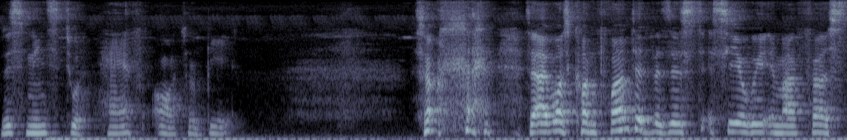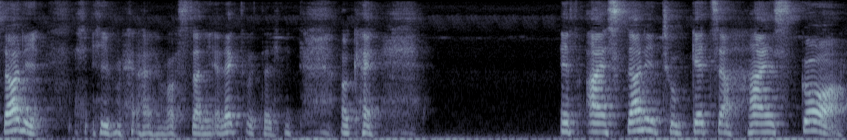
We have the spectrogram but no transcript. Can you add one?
This means to have or to be. So, so I was confronted with this theory in my first study. I was studying electrotechnic. Okay. If I study to get the high score,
